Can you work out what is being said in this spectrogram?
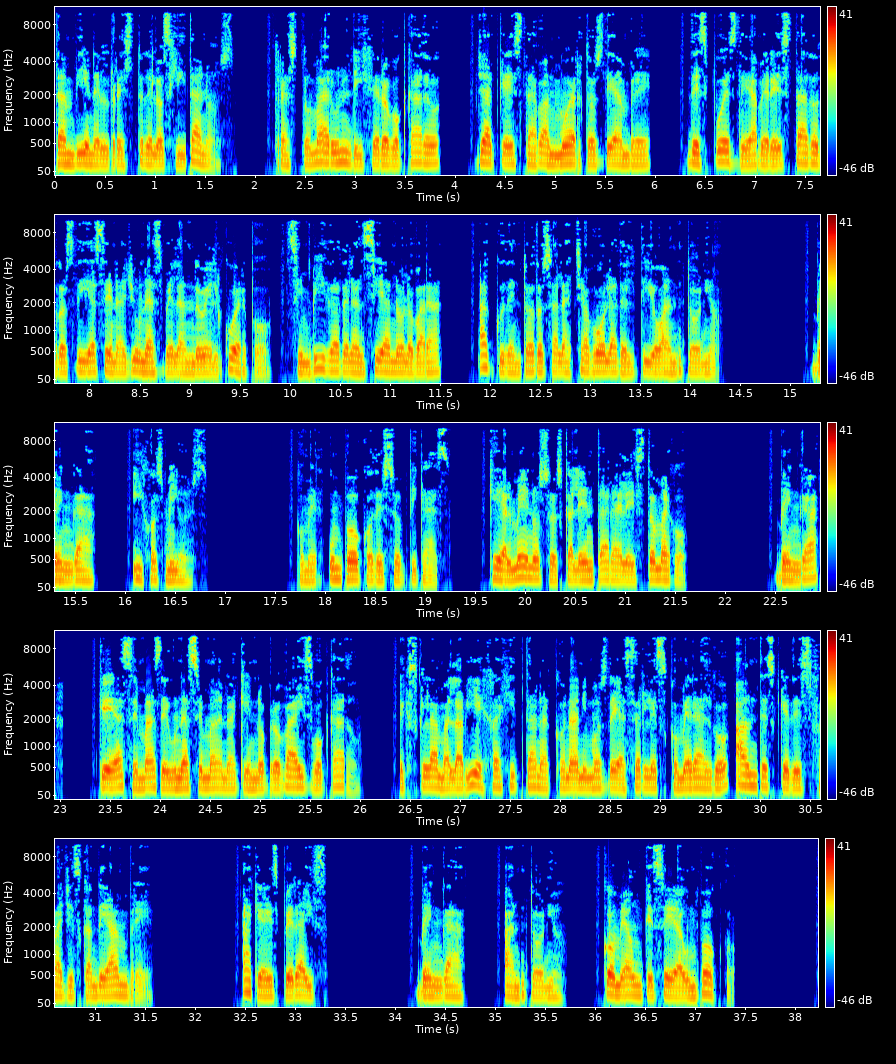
También el resto de los gitanos, tras tomar un ligero bocado, ya que estaban muertos de hambre, después de haber estado dos días en ayunas velando el cuerpo, sin vida del anciano Lobara, acuden todos a la chabola del tío Antonio. Venga, hijos míos. Comed un poco de sopicas, que al menos os calentará el estómago. Venga, que hace más de una semana que no probáis bocado, exclama la vieja gitana con ánimos de hacerles comer algo antes que desfallezcan de hambre. ¿A qué esperáis? Venga, Antonio, come aunque sea un poco.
